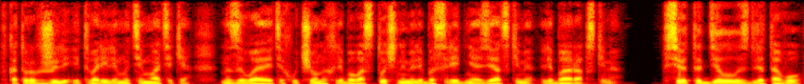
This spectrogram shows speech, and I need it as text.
в которых жили и творили математики, называя этих ученых либо восточными, либо среднеазиатскими, либо арабскими. Все это делалось для того,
